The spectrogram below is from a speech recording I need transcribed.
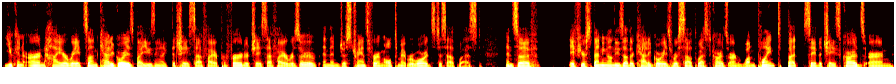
you can earn higher rates on categories by using like the Chase Sapphire Preferred or Chase Sapphire Reserve, and then just transferring ultimate rewards to Southwest. And so if if you're spending on these other categories where Southwest cards earn one point, but say the Chase cards earn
